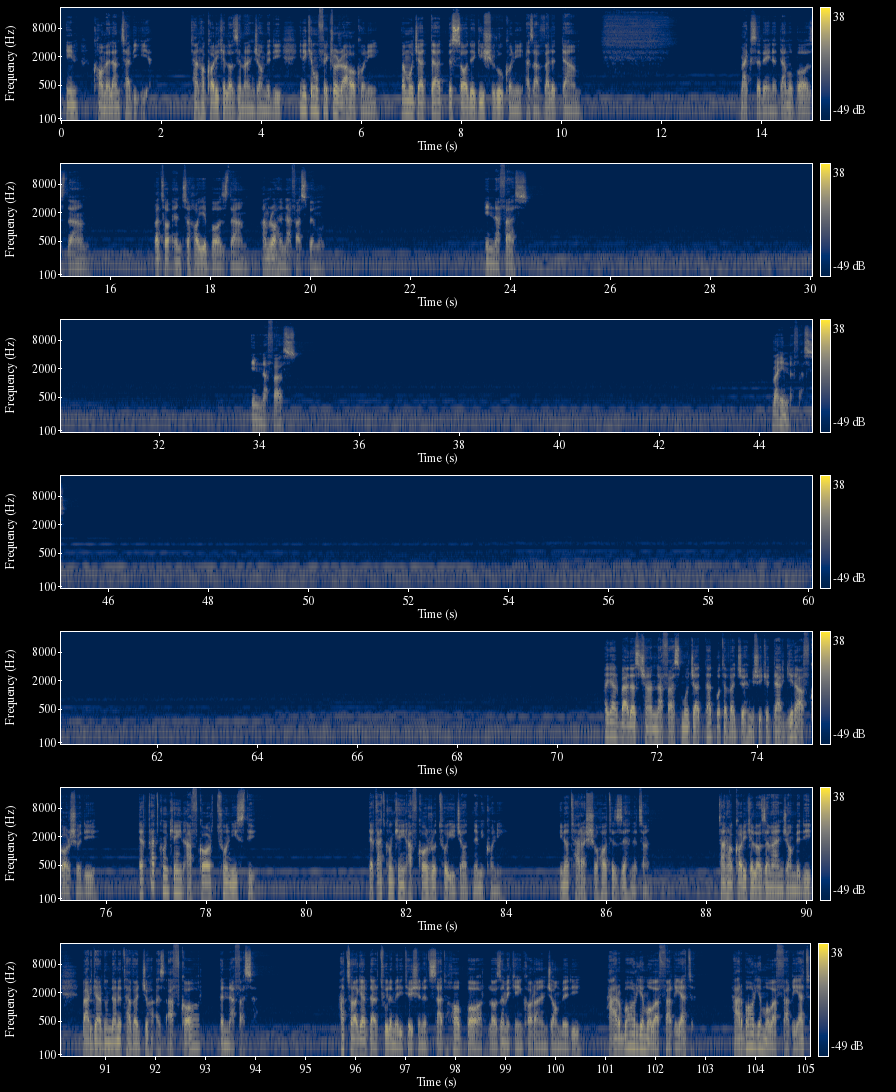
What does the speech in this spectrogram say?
این کاملا طبیعیه. تنها کاری که لازم انجام بدی اینه که اون فکر رو رها کنی و مجدد به سادگی شروع کنی از اول دم. مکس بین دم و بازدم و تا انتهای بازدم همراه نفس بمون. این نفس. این نفس. و این نفس. اگر بعد از چند نفس مجدد متوجه میشی که درگیر افکار شدی دقت کن که این افکار تو نیستی. دقت کن که این افکار رو تو ایجاد نمی کنی اینا ترشحات ذهنتن. تنها کاری که لازم انجام بدی برگردوندن توجه از افکار به نفسه. حتی اگر در طول مدیتیشنت صدها بار لازمه که این کار را انجام بدی هر بار یه موفقیت هر بار یه موفقیت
